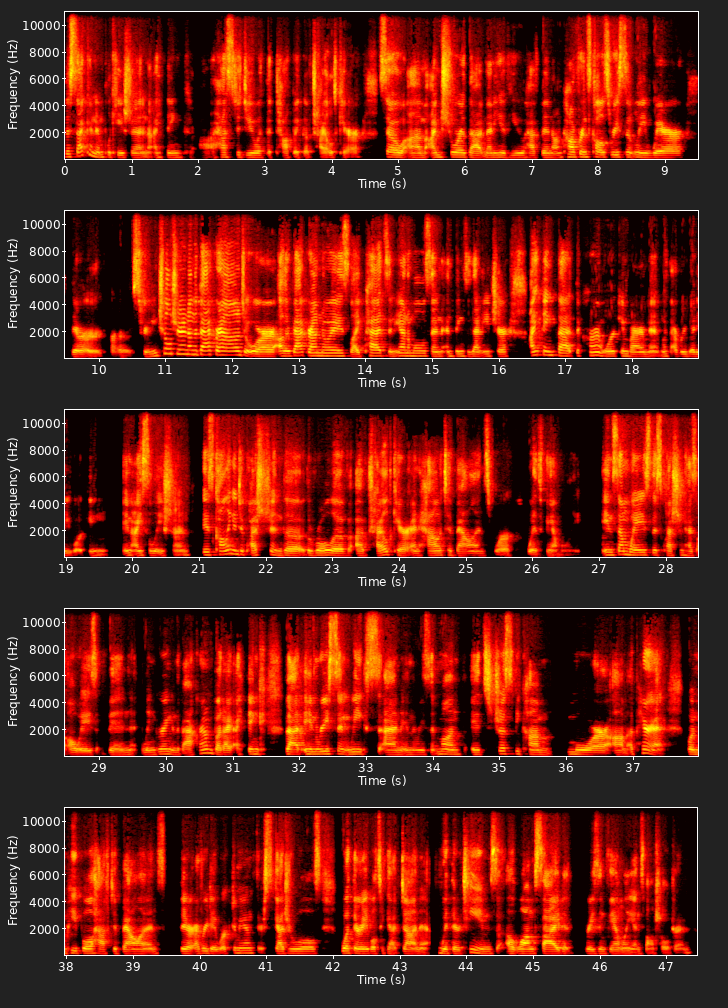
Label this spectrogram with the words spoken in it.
The second implication, I think, uh, has to do with the topic of childcare. So um, I'm sure that many of you have been on conference calls recently where there are, are, screaming children in the background or other background noise like pets and animals and, and things of that nature. I think that the current work environment with everybody working in isolation is calling into question the, the role of, of childcare and how to balance work with family in some ways, this question has always been lingering in the background, but I, I, think that in recent weeks and in the recent month, it's just become more um, apparent when people have to balance their everyday work demands, their schedules, what they're able to get done with their teams alongside raising family and small children.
